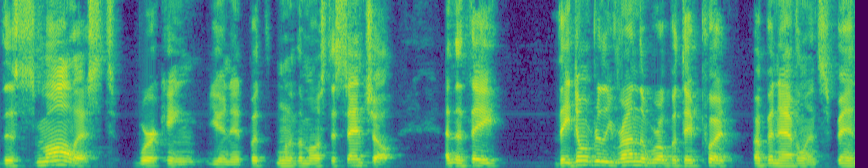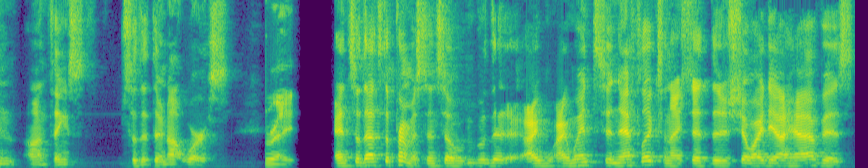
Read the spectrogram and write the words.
the smallest working unit, but one of the most essential, and that they they don't really run the world, but they put a benevolent spin on things so that they're not worse. Right. And so that's the premise. And so the, I, I went to Netflix and I said, the show idea I have is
